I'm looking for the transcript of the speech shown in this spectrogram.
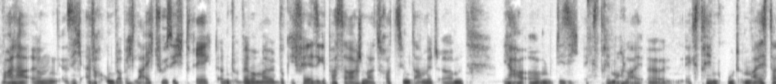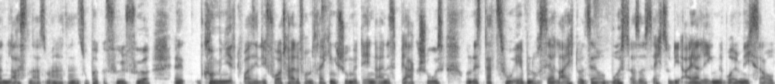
weil er ähm, sich einfach unglaublich leichtfüßig trägt und wenn man mal wirklich felsige Passagen hat, trotzdem damit ähm, ja, ähm, die sich extrem auch äh, extrem gut meistern lassen. Also man hat ein super Gefühl für, äh, kombiniert quasi die Vorteile vom Trekkingschuh mit denen eines Bergschuhs und ist dazu eben noch sehr leicht und sehr robust. Also ist echt so die eierlegende Wollmilchsau.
